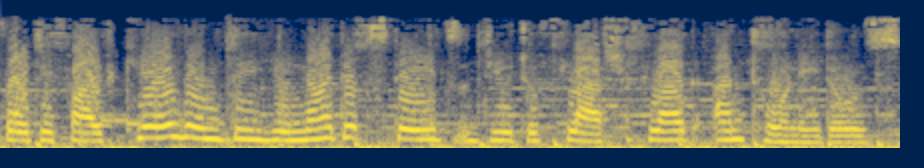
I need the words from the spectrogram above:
45 killed in the United States due to flash flood and tornadoes.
